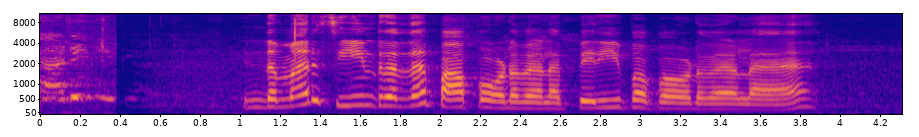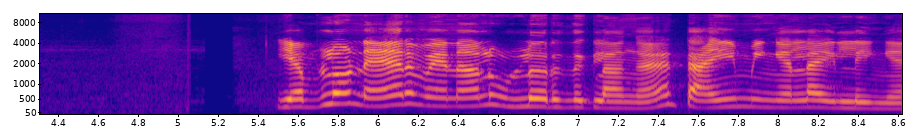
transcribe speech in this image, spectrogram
கடிக்குது. இந்த மாதிரி சீன்றத பாப்பாவோட வேலை பெரிய பாப்பாவோட வேலை. எவ்வளோ நேரம் வேணாலும் உள்ளே இருந்துக்கலாங்க. டைமிங் எல்லாம் இல்லைங்க.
